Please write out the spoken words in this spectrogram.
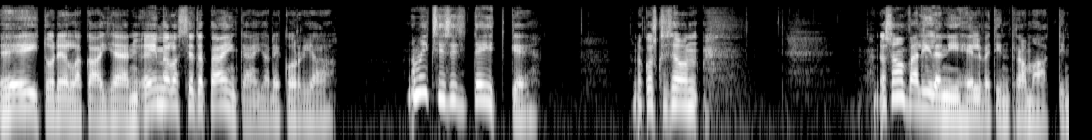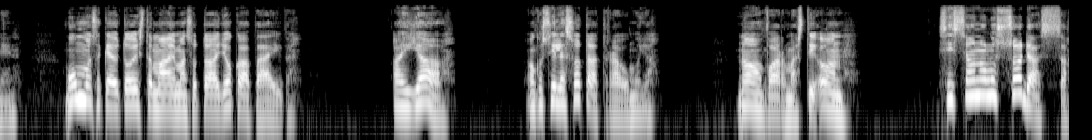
Ei todellakaan jäänyt, ei me olla sieltä päinkään, Jade korjaa. No miksi se sitten itkee? No koska se on... No se on välillä niin helvetin dramaattinen. Mummo se käy toista maailmansotaa joka päivä. Ai jaa, onko sillä sotatraumoja? No varmasti on. Siis se on ollut sodassa.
